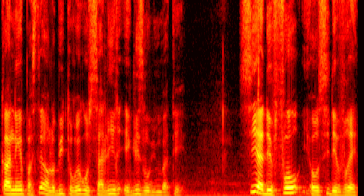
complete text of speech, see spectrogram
quand ndenge paster alobi tokoki kosalir église mobimba te s'il y a des faux il y a aussi des vrais.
